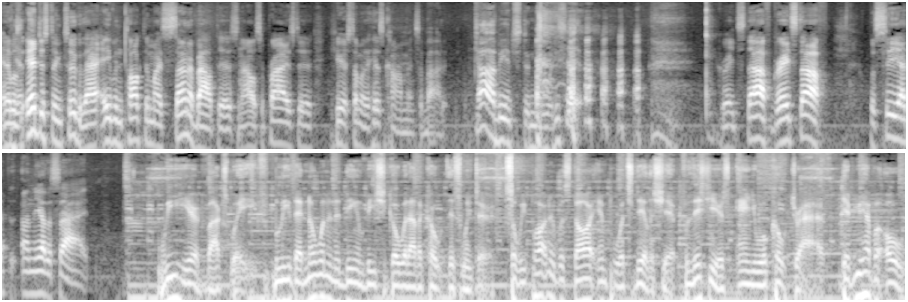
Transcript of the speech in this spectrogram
And it was Yep. interesting too, because I even talked to my son about this, and I was surprised to hear some of his comments about it. Oh, I'd be interested to know what he said. Great stuff, great stuff. We'll see you at the, on the other side. We here at Vox Wave believe that no one in the DMV should go without a coat this winter. So we partnered with Star Imports dealership for this year's annual coat drive. If you have an old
